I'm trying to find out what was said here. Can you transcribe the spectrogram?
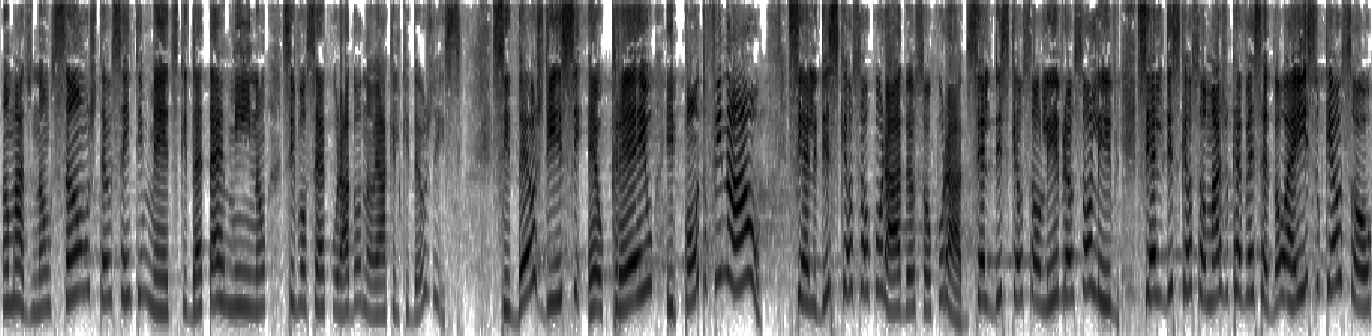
Amados, não são os teus sentimentos que determinam se você é curado ou não, é aquilo que Deus disse. Se Deus disse, eu creio e ponto final. Se Ele disse que eu sou curado, eu sou curado. Se Ele disse que eu sou livre, eu sou livre. Se Ele disse que eu sou mais do que vencedor, é isso que eu sou,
